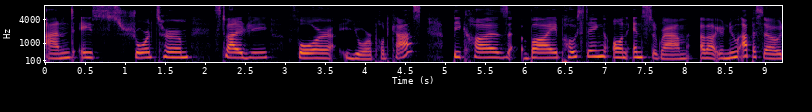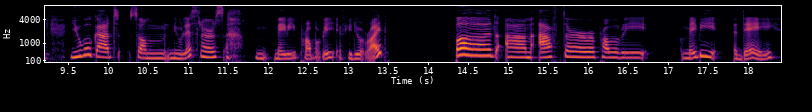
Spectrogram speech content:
and a short term strategy for your podcast because by posting on Instagram about your new episode, you will get some new listeners, maybe, probably, if you do it right. But um, after probably maybe a day,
